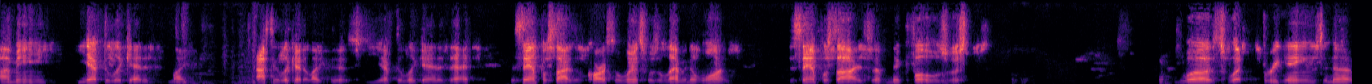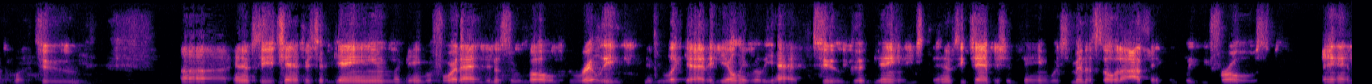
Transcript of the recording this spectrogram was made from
I mean, you have to look at it like I to look at it like this. You have to look at it that the sample size of Carson Wentz was 11 and one. The sample size of Nick Foles was was what three games in a what two uh, NFC Championship game, a game before that, and then the Super Bowl. Really, if you look at it, he only really had two good games: the NFC Championship game, which Minnesota I think completely froze, and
